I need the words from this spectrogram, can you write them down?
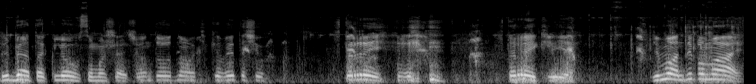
Ребята, кльов сумасшедший. Он до одного тільки витащив. Вторий. Вторий кліє. Дімон, ти помагай.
